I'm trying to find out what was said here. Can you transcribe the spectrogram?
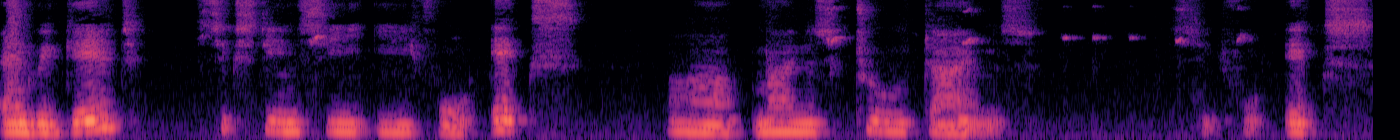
and we get 16CE4X uh, minus 2 times C4X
